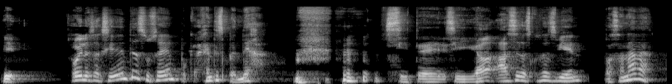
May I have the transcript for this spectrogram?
Y, oye, los accidentes suceden porque la gente es pendeja. si, te, si haces las cosas bien, pasa nada.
